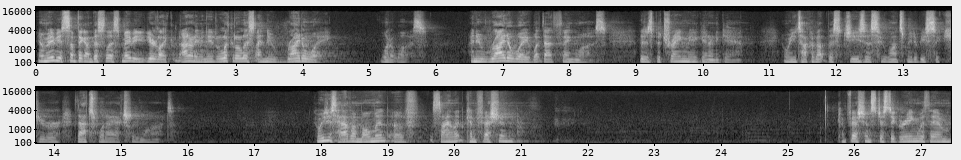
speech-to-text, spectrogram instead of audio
You know, maybe it's something on this list. Maybe you're like, I don't even need to look at a list. I knew right away what it was. I knew right away what that thing was that is betraying me again and again. And when you talk about this Jesus who wants me to be secure, that's what I actually want. Can we just have a moment of silent confession? Confession's just agreeing with Him,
